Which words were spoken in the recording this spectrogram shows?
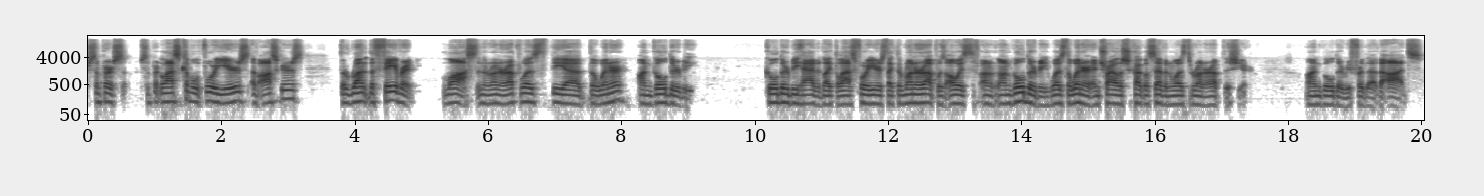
some person some per, the last couple four years of Oscars. The run the favorite lost and the runner up was the uh the winner on Gold Derby. Gold Derby had like the last four years, like the runner up was always on, on Gold Derby was the winner, and Trial of Chicago Seven was the runner up this year on Gold Derby for the the odds,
